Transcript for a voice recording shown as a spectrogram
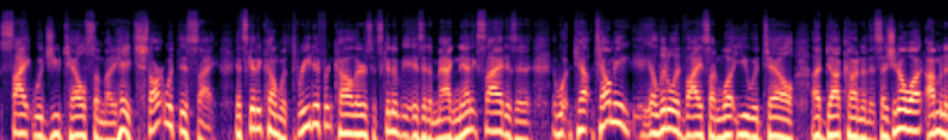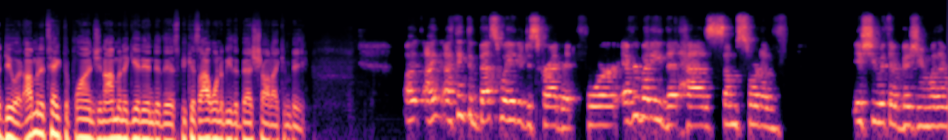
sight would you tell somebody, hey, start with this sight It's going to come with three different colors. It's going to be, is it a magnetic sight? Is it, a, what, tell, tell me a little advice on what you would tell a duck hunter that says, you know what, I'm going to do it. I'm going to take the plunge and I'm going to get into this because I want to be the best shot I can be. I, I think the best way to describe it for everybody that has some sort of issue with their vision, whether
